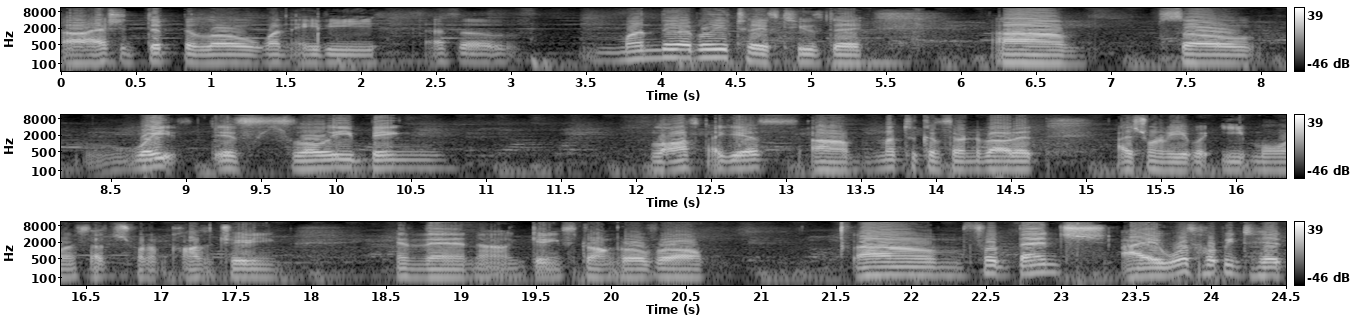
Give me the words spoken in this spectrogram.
uh, I actually dipped below 180 as of Monday, I believe. Today's Tuesday. Um, so weight is slowly being lost, I guess. Um, I'm not too concerned about it. I just want to be able to eat more, so that's what I'm concentrating. And then uh, getting stronger overall. Um, for bench, I was hoping to hit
